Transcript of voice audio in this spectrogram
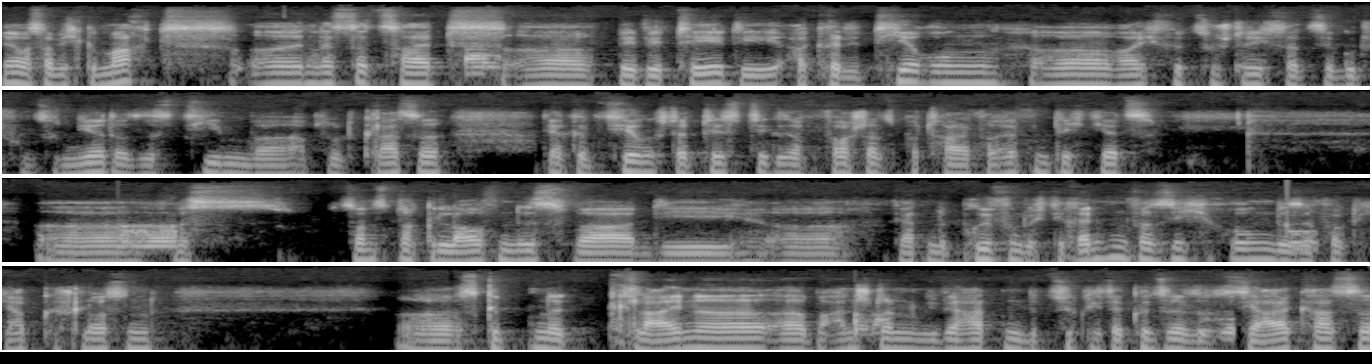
ja, was habe ich gemacht äh, in letzter Zeit? Äh, BWT, die Akkreditierung äh, war ich für zuständig. Das hat sehr gut funktioniert. Also das Team war absolut klasse. Die Akkreditierungsstatistik ist auf dem Vorstandsportal veröffentlicht jetzt. Äh, was sonst noch gelaufen ist, war die, äh, wir hatten eine Prüfung durch die Rentenversicherung. Das ist erfolgreich abgeschlossen. Äh, es gibt eine kleine äh, Beanstandung, die wir hatten bezüglich der Künstlersozialkasse.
